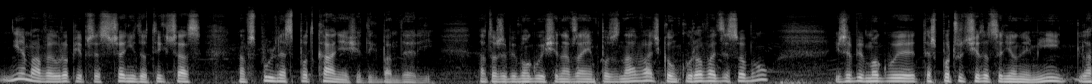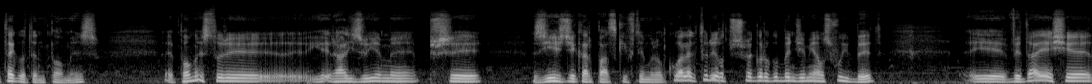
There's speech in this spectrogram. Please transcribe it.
nie ma w Europie przestrzeni dotychczas na wspólne spotkanie się tych banderii, na to, żeby mogły się nawzajem poznawać, konkurować ze sobą i żeby mogły też poczuć się docenionymi. Dlatego ten pomysł. Pomysł, który realizujemy przy zjeździe karpackim w tym roku, ale który od przyszłego roku będzie miał swój byt. I Wydaje się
